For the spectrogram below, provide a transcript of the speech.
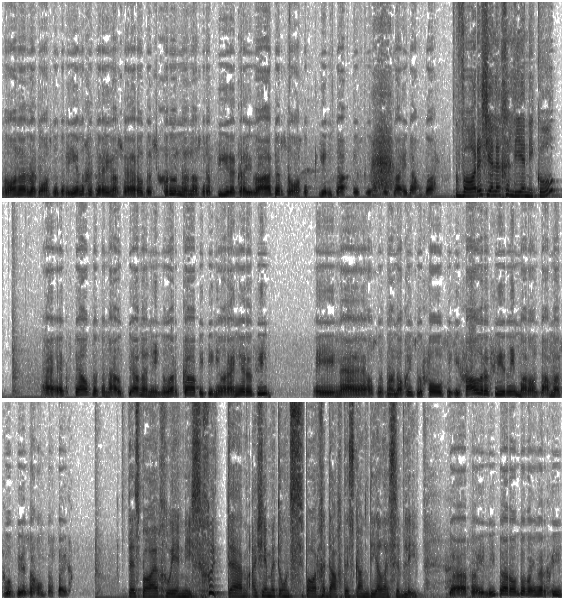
Wonderlik, ons het reën gekry en ons wêreld is groen en ons riviere kry water, so ons het geen dagte, so ons is baie dankbaar. Waar is julle geleë, Nicole? Uh, ek self is in Houtjane in die Noord-Kaap, teen die Oranje rivier. En uh, ons is nou nog nie so vol soos die Vaalrivier nie, maar ons damme is ook besig om te styg. Dis baie goeie nuus. Goed, um, as jy met ons 'n paar gedagtes kan deel asseblief. Ja, vir elite rondom energie,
